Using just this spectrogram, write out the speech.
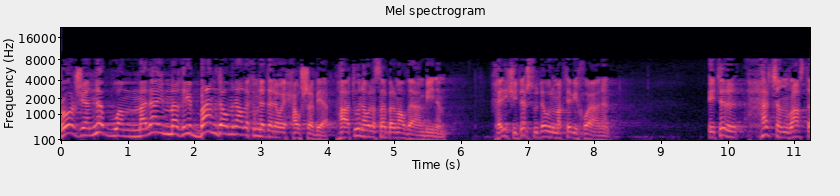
ڕۆژێ نەبووە مەلای مەغریب بانگ دا و مناڵێکم لە دەرەوەی حەوشە بێ هاتوونەوە لەسەر بەرماڵ دەیانبینم خەریکی دەرس و دەور و مەکتەبی خۆیانن ئیتر هەرچەند ڕاستە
